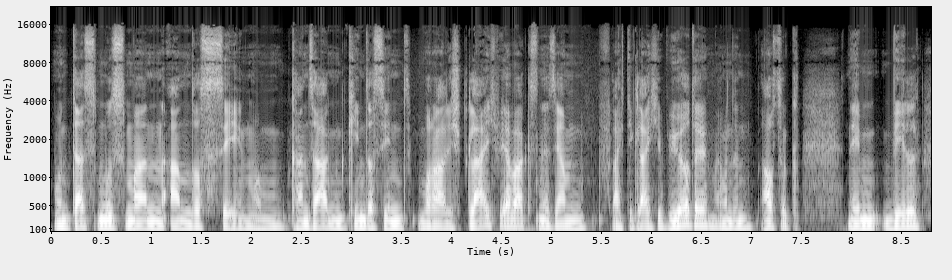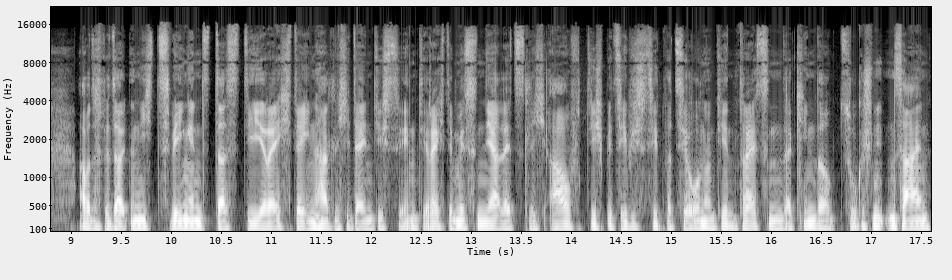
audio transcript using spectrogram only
Und das muss man anders sehen. Man kann sagen, Kinder sind moralisch gleich wie Erwachsene. Sie haben vielleicht die gleiche Würde, wenn man den Ausdruck nehmen will. Aber das bedeutet nicht zwingend, dass die Rechte inhaltlich identisch sind. Die Rechte müssen ja letztlich auf die spezifische Situation und die Interessen der Kinder zugeschnitten sein.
